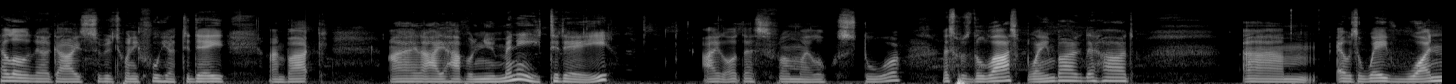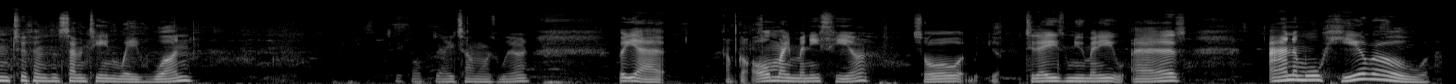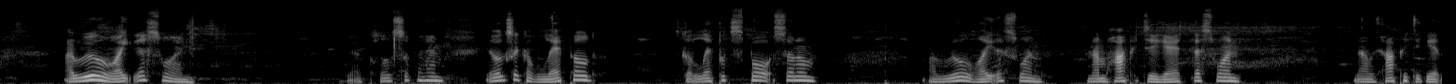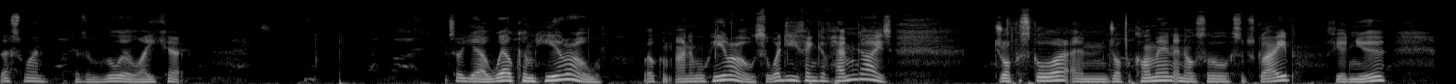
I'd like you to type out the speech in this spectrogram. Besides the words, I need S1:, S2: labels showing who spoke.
S1: Hello there guys, Super24 here. Today I'm back and I have a new mini today. I got this from my local store. This was the last blind bag they had. Um, it was a Wave 1, 2017 Wave 1. Take off the item I was wearing. But yeah, I've got all my minis here. So today's new mini is Animal Hiro. I really like this one. Get a close up of him. It looks like a leopard. It's got leopard spots on him. I really like this one. And I'm happy to get this one. And I was happy to get this one because I really like it. So yeah, welcome Hiro. Welcome Animal Hiro. So what do you think of him guys? Drop a score and drop a comment and also subscribe if you're new.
